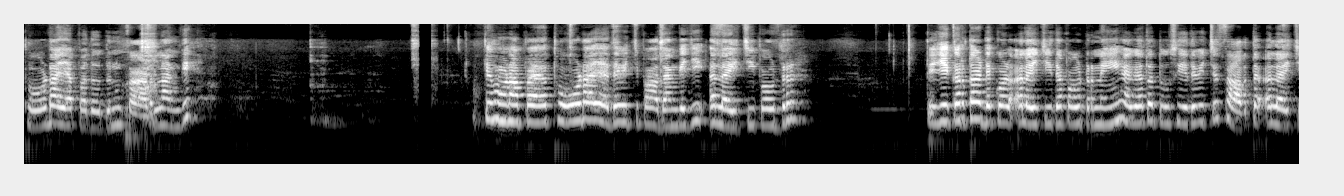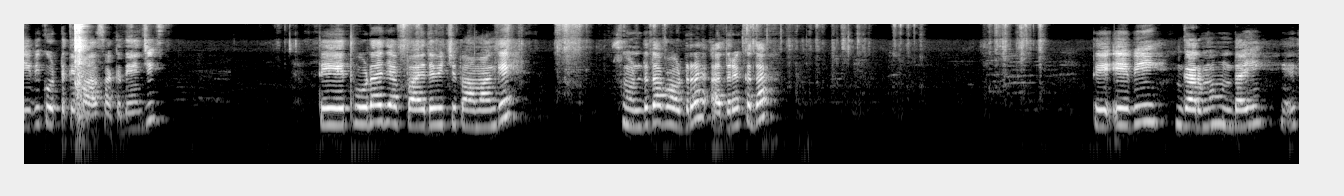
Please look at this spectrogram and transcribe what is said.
ਥੋੜਾ ਜਿਹਾ ਆਪਾਂ ਦੁੱਧ ਨੂੰ ਕਾੜ ਲਾਂਗੇ। ਤੇ ਹੁਣ ਆਪਾਂ ਥੋੜਾ ਜਿਹਾ ਇਹਦੇ ਵਿੱਚ ਪਾ ਦਾਂਗੇ ਜੀ ਇਲਾਇਚੀ ਪਾਊਡਰ। ਤੇ ਜੇਕਰ ਤੁਹਾਡੇ ਕੋਲ ਇਲਾਇਚੀ ਦਾ ਪਾਊਡਰ ਨਹੀਂ ਹੈਗਾ ਤਾਂ ਤੁਸੀਂ ਇਹਦੇ ਵਿੱਚ ਸਾਬਤ ਇਲਾਇਚੀ ਵੀ ਕੁੱਟ ਕੇ ਪਾ ਸਕਦੇ ਹੋ ਜੀ। ਤੇ ਥੋੜਾ ਜਿਹਾ ਆਪਾਂ ਇਹਦੇ ਵਿੱਚ ਪਾਵਾਂਗੇ ਸੁੰਡ ਦਾ ਪਾਊਡਰ, ਅਦਰਕ ਦਾ। ਤੇ ਇਹ ਵੀ ਗਰਮ ਹੁੰਦਾ ਹੀ ਇਸ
